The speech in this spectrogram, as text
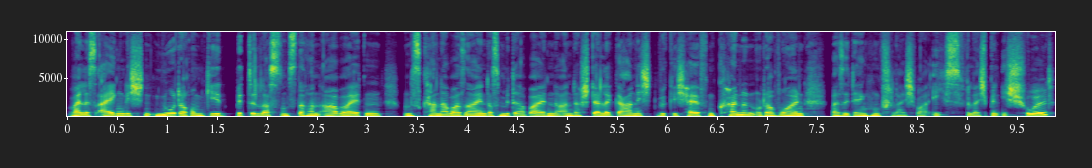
weil es eigentlich nur darum geht, bitte lasst uns daran arbeiten. Und es kann aber sein, dass Mitarbeitende an der Stelle gar nicht wirklich helfen können oder wollen, weil sie denken, vielleicht war ich's, vielleicht bin ich schuld,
